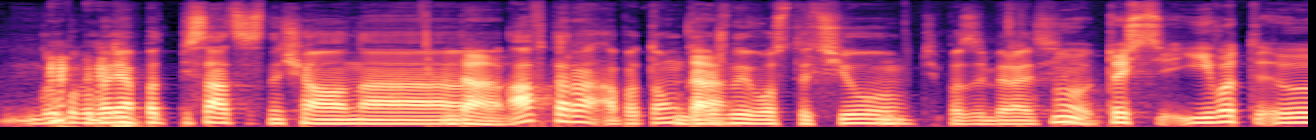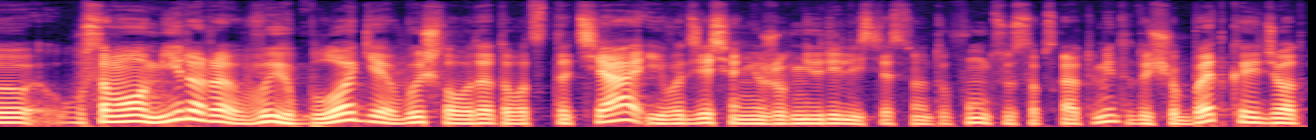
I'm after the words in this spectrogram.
грубо говоря, подписаться сначала на да. автора, а потом да. каждую его статью типа забирать. Ну, то есть, и вот э, у самого Mirror в их блоге вышла вот эта вот статья, и вот здесь они уже внедрили, естественно, эту функцию Subscribe to Meet, это еще бетка идет.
